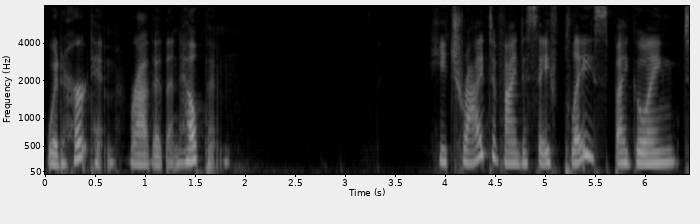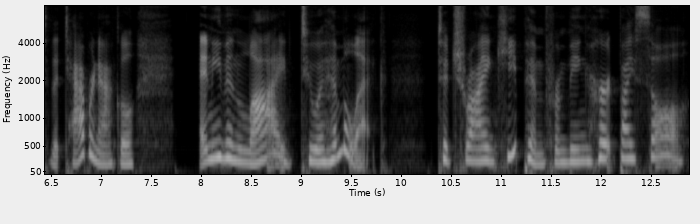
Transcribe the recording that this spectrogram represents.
would hurt him rather than help him. He tried to find a safe place by going to the tabernacle and even lied to Ahimelech to try and keep him from being hurt by Saul.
